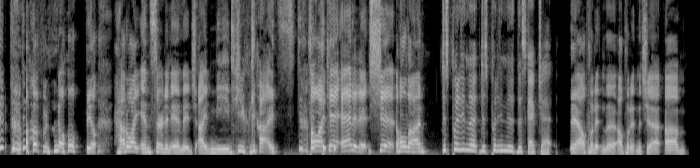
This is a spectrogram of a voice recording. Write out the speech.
of Noel Field. How do I insert an image? I need you guys. Oh, I can't edit it. Shit. Hold on. Just put it in the just put it in the, the Skype chat. Yeah, I'll put it in the I'll put it in the chat. Um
